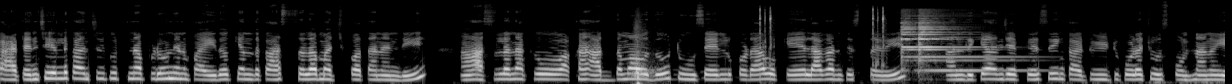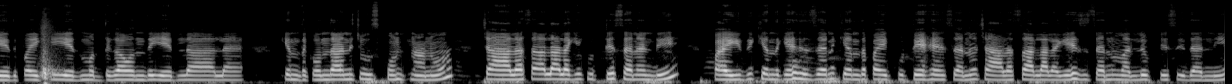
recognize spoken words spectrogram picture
కాటన్ చీరలు కంచులు కుట్టినప్పుడు నేను పైదో కిందకు అస్సలు మర్చిపోతానండి. అసలు నాకు అర్థం అవ్వదు టూ సైడ్లు కూడా ఒకేలాగా అనిపిస్తుంది. అందుకే అని చెప్పేసి ఇంకా అటు ఇటు కూడా చూసుకుంటున్నాను. ఏది పైకి ఏది ముద్దగా ఉంది ఏది కిందకు ఉందా అని చూసుకుంటున్నాను. చాలాసార్లు అలాగే కుట్టేశానండి. పైది కిందకి వేసేసాను కింద పైకి కుట్టేసేసాను. చాలాసార్లు అలాగే వేసేసాను మళ్ళీ ఉప్పేసి దాన్ని.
